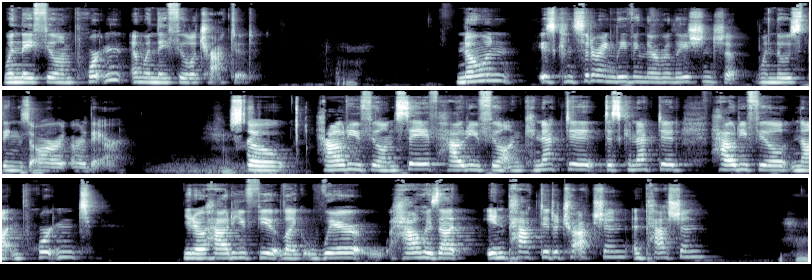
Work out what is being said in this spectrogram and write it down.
when they feel important and when they feel attracted. No one is considering leaving their relationship when those things are are there. So, how do you feel unsafe? How do you feel unconnected, disconnected? How do you feel not important? You know, how do you feel like where how has that impacted attraction and passion? Mm-hmm.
